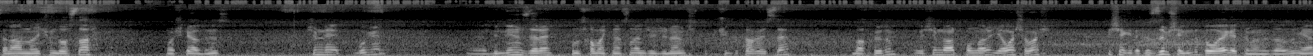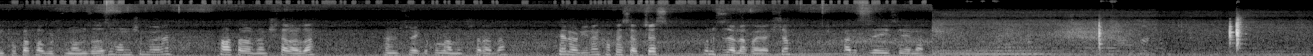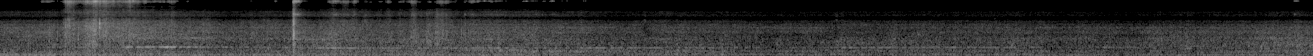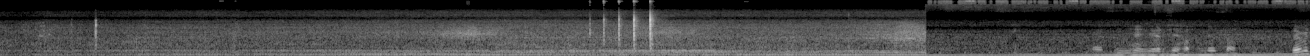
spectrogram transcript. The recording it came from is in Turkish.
Selamünaleyküm dostlar. Hoş geldiniz. Şimdi bugün e, bildiğiniz üzere kuluçka makinesinden cücülemiş küçük bir kafeste bakıyordum. Ve şimdi artık onları yavaş yavaş bir şekilde hızlı bir şekilde doğaya getirmemiz lazım. Yani toprakla buluşturmamız lazım. Onun için böyle tahtalardan, çıtalardan hani sürekli kullandığım çıtalardan tel örgüden kafes yapacağız. Bunu sizlerle paylaşacağım. Hadi size iyi seyirler.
